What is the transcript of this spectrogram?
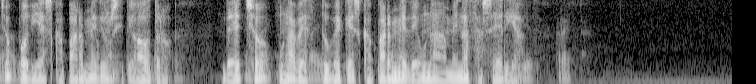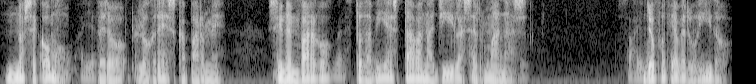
Yo podía escaparme de un sitio a otro, de hecho, una vez tuve que escaparme de una amenaza seria. No sé cómo, pero logré escaparme. Sin embargo, todavía estaban allí las hermanas. Yo podía haber huido.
